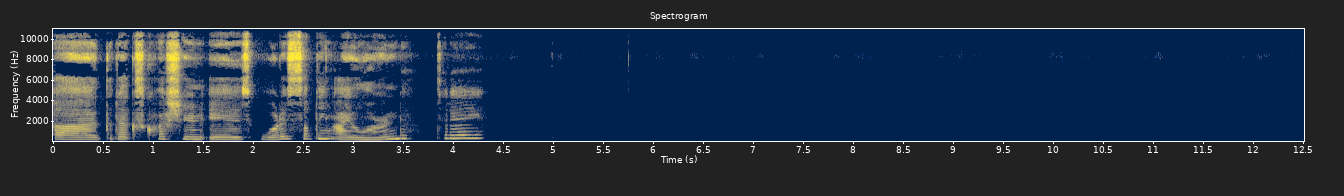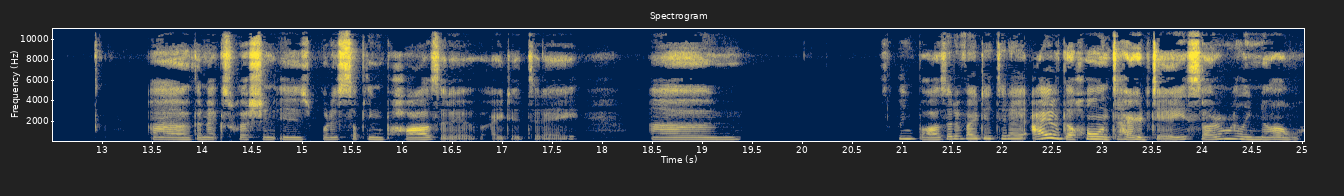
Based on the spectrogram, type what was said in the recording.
Uh, the next question is What is something I learned today? Uh, the next question is What is something positive I did today? Um, something positive I did today? I have the whole entire day, so I don't really know.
